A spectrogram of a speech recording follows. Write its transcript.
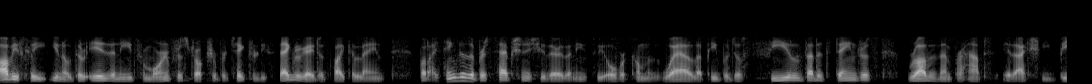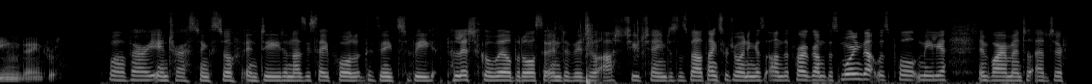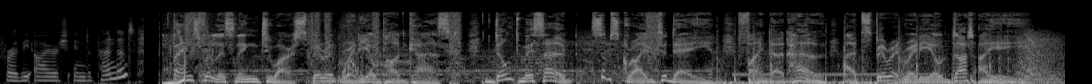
Obviously, you know, there is a need for more infrastructure, particularly segregated cycle lanes, but I think there's a perception issue there that needs to be overcome as well, that people just feel that it's dangerous rather than perhaps it actually being dangerous. Well, very interesting stuff indeed. And as you say, Paul, there needs to be political will, but also individual attitude changes as well. Thanks for joining us on the programme this morning. That was Paul Melia, environmental editor for the Irish Independent. Thanks for listening to our Spirit Radio podcast. Don't miss out. Subscribe today. Find out how at spiritradio.ie.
